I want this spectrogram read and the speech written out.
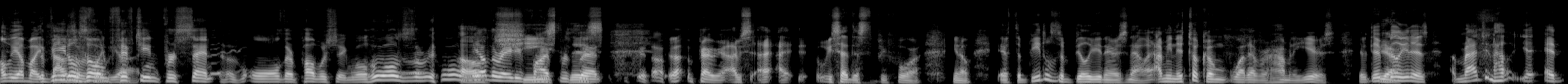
I'll be on my the Beatles own fifteen percent of all their publishing. Well, who owns the who owns Oh, the other eighty five percent? Uh, Perry, I, I- we said this before. You know, if the Beatles are billionaires now, I mean, it took them whatever, how many years? If they're Yeah. billionaires, imagine how yeah, and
